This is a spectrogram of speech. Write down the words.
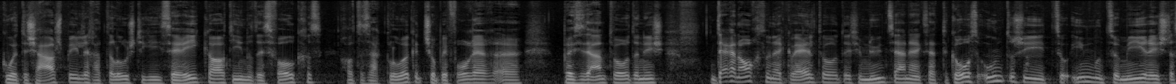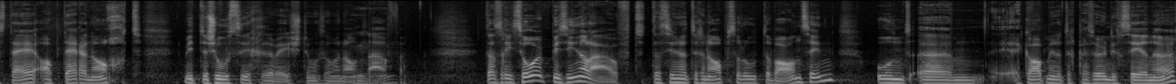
guter Schauspieler, er hat eine lustige Serie gehabt, Diener des Volkes. Ich habe das auch geschaut, schon bevor er äh, Präsident geworden ist. In dieser Nacht, als er gewählt wurde, ist im 19. hat er gesagt, der grosse Unterschied zu ihm und zu mir ist, dass der ab dieser Nacht mit der schusssicheren Weste muss umeinander laufen dass er in so etwas hineinläuft, das ist natürlich ein absoluter Wahnsinn. Und ähm, er geht mir natürlich persönlich sehr nahe.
